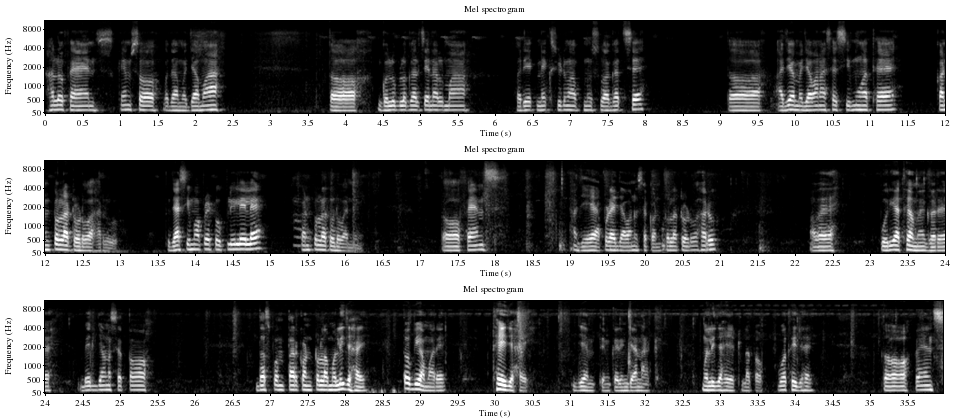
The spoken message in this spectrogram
Hello fans કેમ છો? બધા મજામાં? તો ગોલુ બ્લોગર ચેનલમાં ફરી એક નેક્સ્ટ વિડીયોમાં આપનું સ્વાગત છે. તો આજે અમે જવાના છે સીમુ હાથે કંટોલા તોડવા સારું તો જ્યાં સીમુ, આપણે ટોપલી લઈ લે. કંટોલા તોડવાની. તો ફેન્સ આજે આપણે જવાનું છે કંટોલા તોડવા સારું હવે પૂર્યાથી અમે ઘરે બે જણ છે તો દસ પંદર કંટોલા મળી જાય. તો બી અમારે થઈ જાય. જેમ તેમ કરીને જ્યાં નાખે મળી જાય એટલા તો. બહુ થઈ જાય. તો ફ્રેન્ડ્સ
